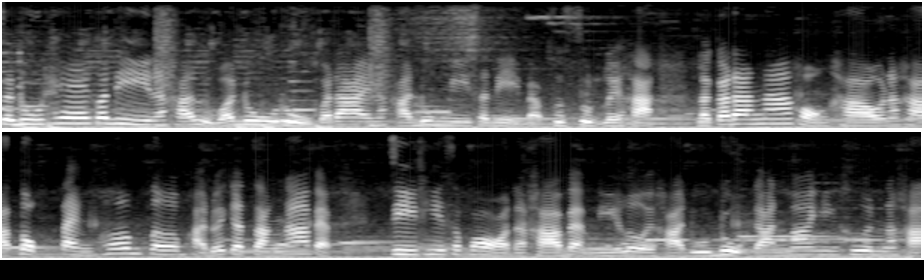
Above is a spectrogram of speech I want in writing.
จะดูเท่ก็ดีนะคะ หรือว่าดูหรูก็ได้นะคะ ดูมีเสน่ห์แบบสุดๆเลยค่ะ แล้วก็ด้านหน้าของเขานะคะ ตกแต่งเพิ่มเติมค่ะ ด้วยกระจังหน้าแบบ GT Sport นะคะ แบบนี้เลยค่ะ ดูดุดันมากยิ่งขึ้นนะคะ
